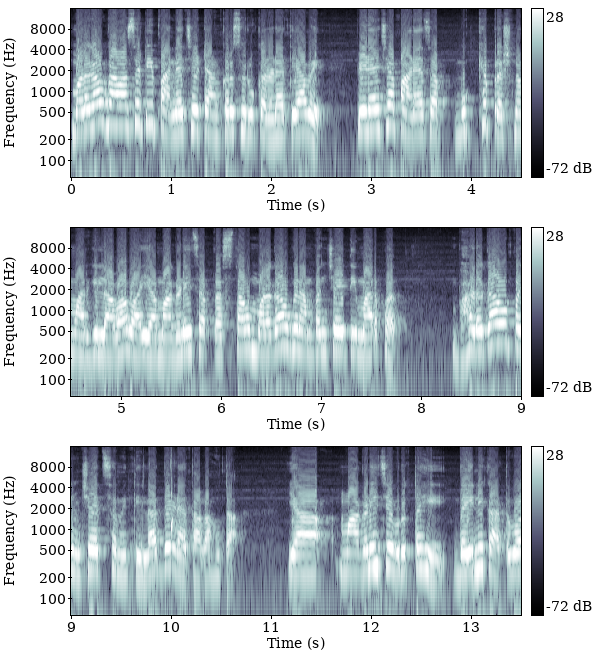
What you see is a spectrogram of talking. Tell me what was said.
मडगाव गावासाठी पाण्याचे टँकर सुरू करण्यात यावे. पिण्याच्या पाण्याचा मुख्य प्रश्न मार्गी लावावा या मागणीचा प्रस्ताव मडगाव ग्रामपंचायतीमार्फत भडगाव पंचायत समितीला देण्यात आला होता. या मागणीचे वृत्तही दैनिकात व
